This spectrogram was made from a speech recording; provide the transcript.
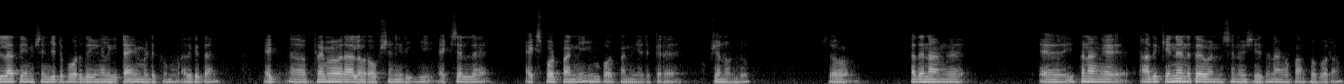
எல்லாத்தையும் செஞ்சுட்டு போகிறதுக்கு எங்களுக்கு டைம் எடுக்கும். அதுக்கு தான் எக் ப்ரைமவரால் ஒரு ஆப்ஷன் இருக்கு. எக்ஸலில் எக்ஸ்போர்ட் பண்ணி இம்போர்ட் பண்ணி எடுக்கிற ஆப்ஷன் உண்டு. ஸோ அதை நாங்கள் இப்போ நாங்கள் அதுக்கு என்னென்ன தேவைன்னு சொன்ன விஷயத்தை நாங்கள் பார்க்க போகிறோம்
